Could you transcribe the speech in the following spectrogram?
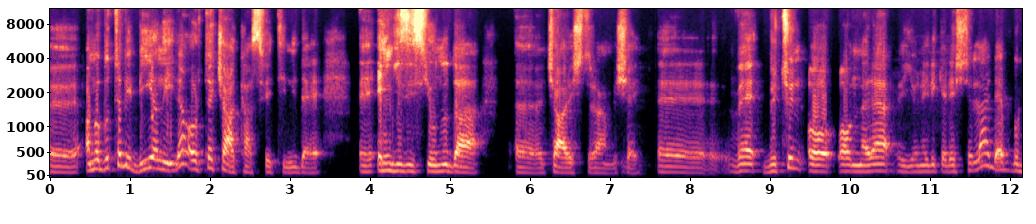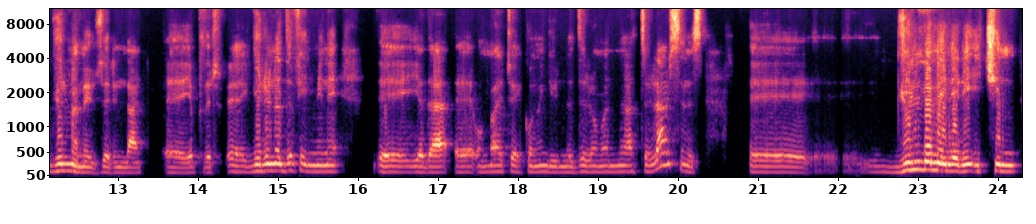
E, ama bu tabii bir yanıyla Orta Çağ kasvetini de e, Engizisyonu da e, çağrıştıran bir şey. E, ve bütün o onlara yönelik eleştiriler de bu gülmeme üzerinden e, yapılır. E, Gül'ün Adı filmini e, ya da e, Umberto Eco'nun Gül'ün Adı romanını hatırlarsınız. E, gülmemeleri için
